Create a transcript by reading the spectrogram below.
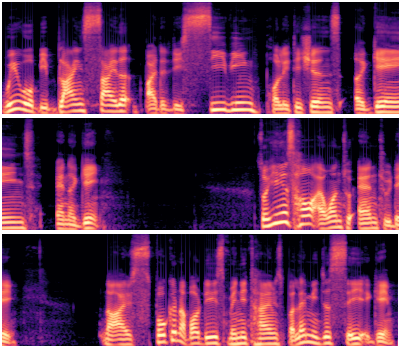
we will be blindsided by the deceiving politicians again and again. So here's how I want to end today. Now, I've spoken about this many times, but let me just say it again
